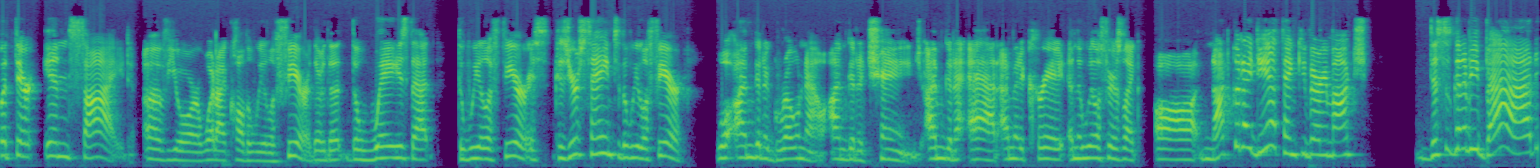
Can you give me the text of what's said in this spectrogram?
But they're inside of your what I call the wheel of fear. They're the the ways that the wheel of fear is because you're saying to the wheel of fear, well, I'm going to grow now. I'm going to change. I'm going to add. I'm going to create. And the wheel of fear is like, uh, not good idea. Thank you very much. This is going to be bad.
